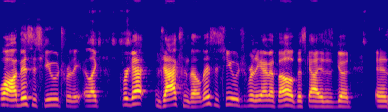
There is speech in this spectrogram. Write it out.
Well, this is huge for the like. Forget Jacksonville. This is huge for the NFL. If this guy is as good as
